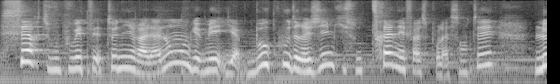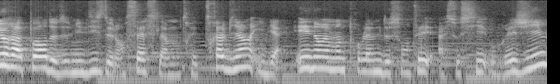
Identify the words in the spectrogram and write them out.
Certes, vous pouvez tenir à la longue, mais il y a beaucoup de régimes qui sont très néfastes pour la santé. Le rapport de 2010 de l'ANSES l'a montré très bien. Il y a énormément de problèmes de santé associés au régime,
